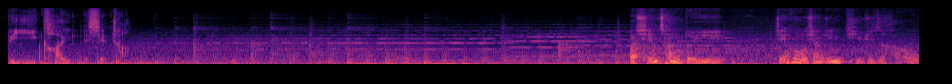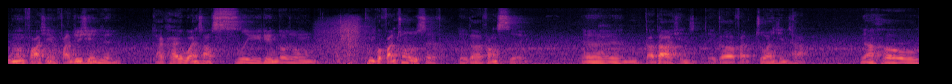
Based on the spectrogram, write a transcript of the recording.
离开了现场。啊，现场对监控录像进行提取之后，我们发现犯罪嫌疑人大概晚上十一点多钟，通过翻窗入室的那个方式。嗯，到达现那个犯作案现场，然后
